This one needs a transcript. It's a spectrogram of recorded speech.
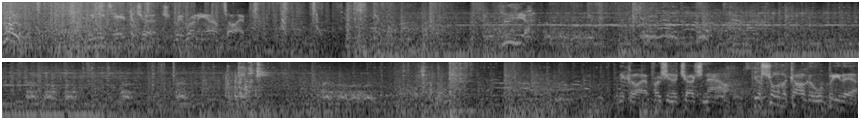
Let's move. We need to hit the church. We're running out of time. Through here. Nikolai approaching the church now. You're sure the cargo will be there?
